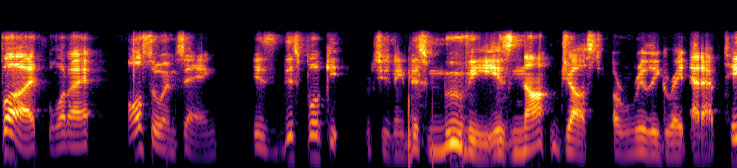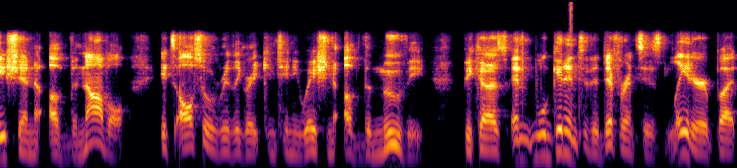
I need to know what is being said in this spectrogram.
but what I also am saying is this book, excuse me, this movie is not just a really great adaptation of the novel, it's also a really great continuation of the movie because and we'll get into the differences later, but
